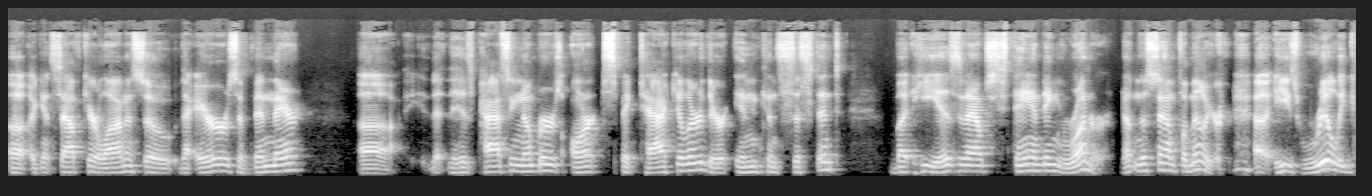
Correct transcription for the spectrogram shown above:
uh, against South Carolina. So the errors have been there. Uh, his passing numbers aren't spectacular; they're inconsistent but he is an outstanding runner. Doesn't this sound familiar? Uh, he's really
